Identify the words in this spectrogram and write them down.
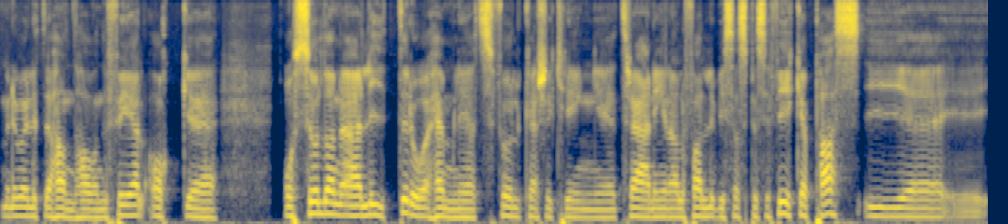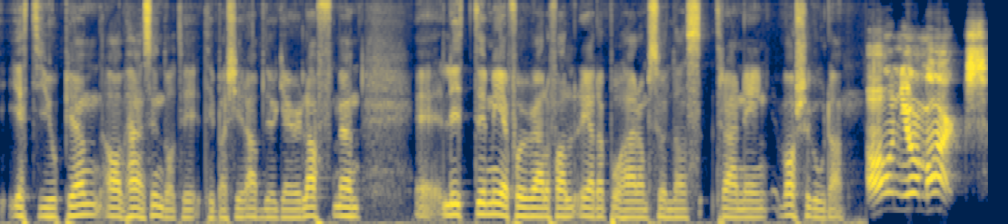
Men det var lite handhavande fel och eh, och Suldan är lite då hemlighetsfull kanske kring eh, träningen, i alla fall vissa specifika pass i, eh, i Etiopien av hänsyn då till, till Bashir Abdi och Gary Luff. Men lite mer får vi i alla fall reda på här om Suldans träning. Varsågoda. On your marks.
